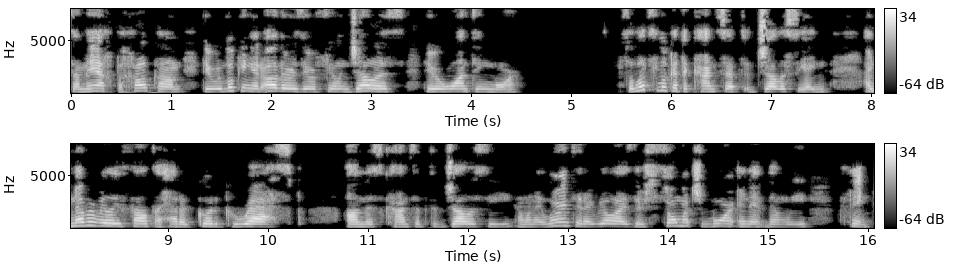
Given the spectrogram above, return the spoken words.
sameach bechalkam. They were looking at others. They were feeling jealous. They were wanting more. So let's look at the concept of jealousy. I, I never really felt I had a good grasp on this concept of jealousy. And when I learned it, I realized there's so much more in it than we think.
